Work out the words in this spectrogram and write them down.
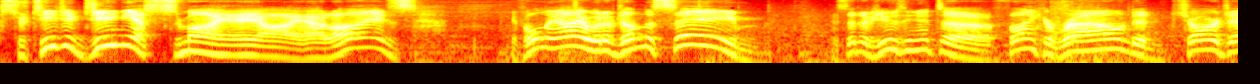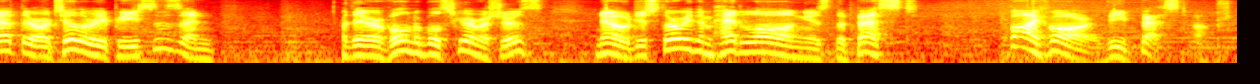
strategic genius, my AI allies. If only I would have done the same. Instead of using it to flank around and charge at their artillery pieces and their vulnerable skirmishers, no, just throwing them headlong is the best, by far, the best option.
